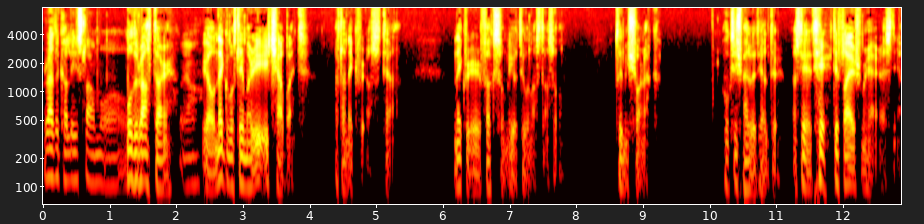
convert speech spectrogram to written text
radikal islam. Och, Moderater, ja, ja och muslimer är inte arbetet. Att han nekvar oss, ja. Nekvar är folk som är till nästan så. Till mig sjörnak. Och så smäller det helt ur. Alltså det, det, det flyger som här resten, ja.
